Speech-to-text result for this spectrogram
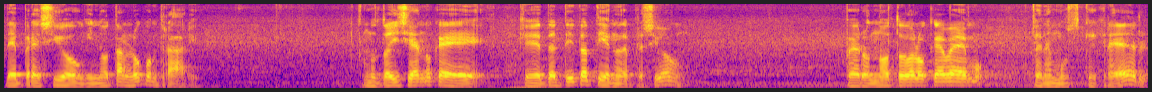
depresión y no tan lo contrario. No estoy diciendo que, que este artista tiene depresión, pero no todo lo que vemos tenemos que creer.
